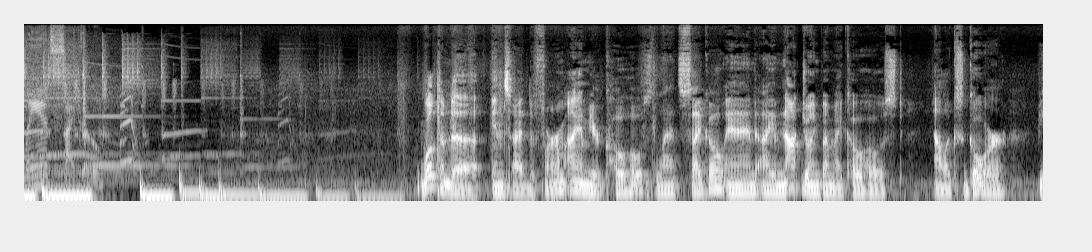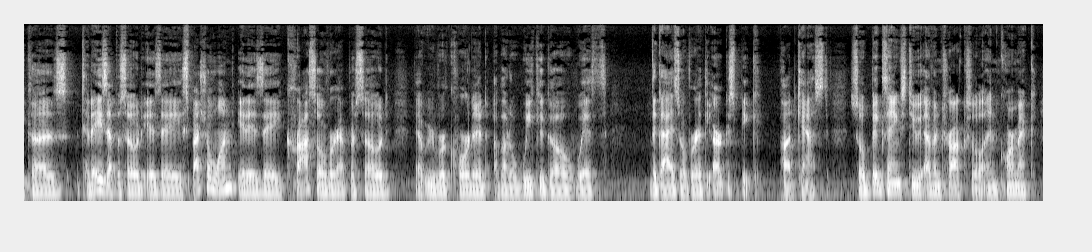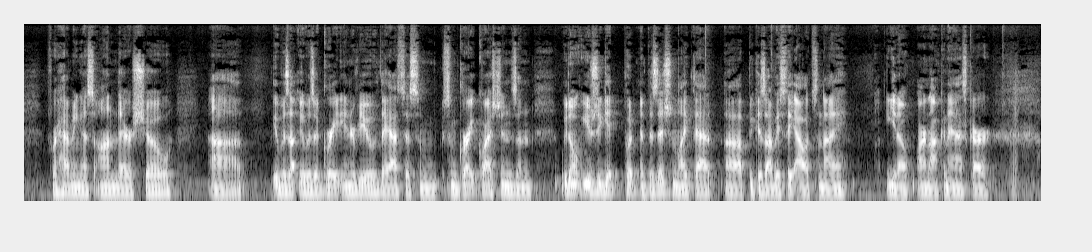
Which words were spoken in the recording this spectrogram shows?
Welcome to Inside the Firm. I am your co host, Lance Cayko, and I am not joined by my co host, Alex Gore, because today's episode is a special one. It is a crossover episode that we recorded about a week ago with the guys over at the Archispeak podcast. So, big thanks to Evan Troxel and Cormac for having us on their show. Uh, it was a, it was a great interview. They asked us some some great questions, and we don't usually get put in a position like that uh, because obviously Alex and I, you know, are not going to ask our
